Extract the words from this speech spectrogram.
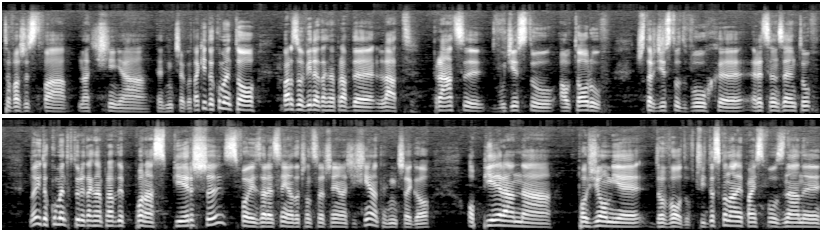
Towarzystwa Naciśnienia Tętniczego. Taki dokument to bardzo wiele tak naprawdę lat pracy, 20 autorów, 42 e, recenzentów. No i dokument, który tak naprawdę po raz pierwszy swoje zalecenia dotyczące leczenia naciśnienia tętniczego opiera na poziomie dowodów, czyli doskonale Państwu znany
